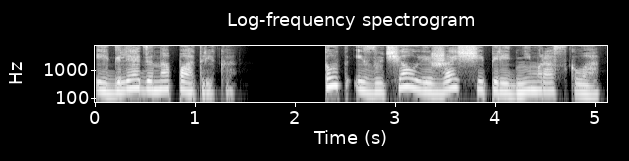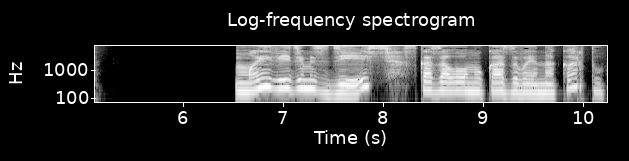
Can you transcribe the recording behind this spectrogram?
и глядя на Патрика. Тот изучал лежащий перед ним расклад. «Мы видим здесь», — сказал он, указывая на карту,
